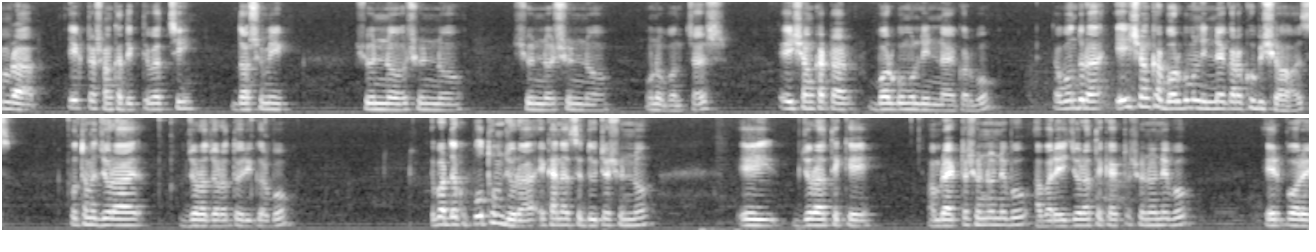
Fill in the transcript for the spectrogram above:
আমরা একটা সংখ্যা দেখতে পাচ্ছি, দশমিক শূন্য শূন্য শূন্য শূন্য উনপঞ্চাশ এই সংখ্যাটার বর্গমূল নির্ণয় করব। তো বন্ধুরা, এই সংখ্যার বর্গমূল নির্ণয় করা খুবই সহজ। প্রথমে জোড়া জোড়া জোড়া তৈরি করব। এবার দেখো, প্রথম জোড়া, এখানে আছে দুইটা শূন্য। এই জোড়া থেকে আমরা একটা শূন্য নেব, আবার এই জোড়া থেকে একটা শূন্য নেব। এরপরে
